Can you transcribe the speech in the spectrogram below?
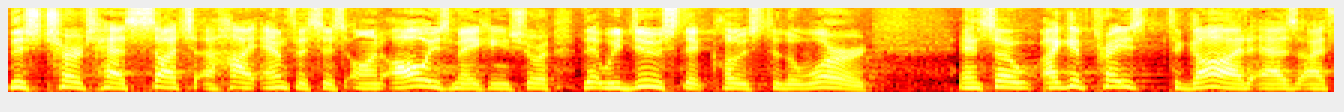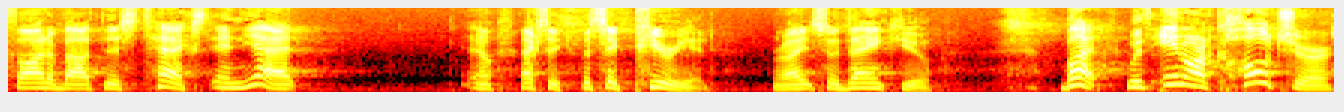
this church has such a high emphasis on always making sure that we do stick close to the word. And so I give praise to God as I thought about this text. And yet, you know, actually, let's say period, right? So thank you. But within our culture,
